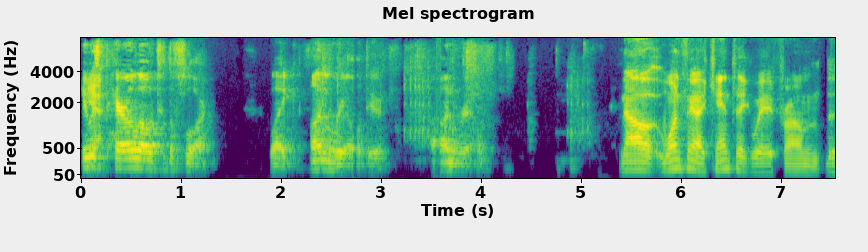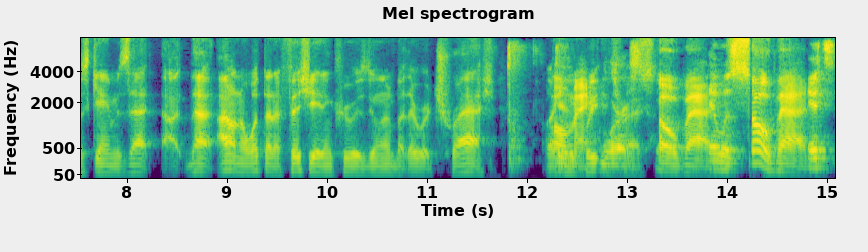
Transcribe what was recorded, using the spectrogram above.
He was parallel to the floor, like unreal, dude, unreal. Now, one thing I can take away from this game is that uh, that I don't know what that officiating crew is doing, but they were trash. Like, Oh, man. completely Worse. trash. So bad. It was- so bad. It's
